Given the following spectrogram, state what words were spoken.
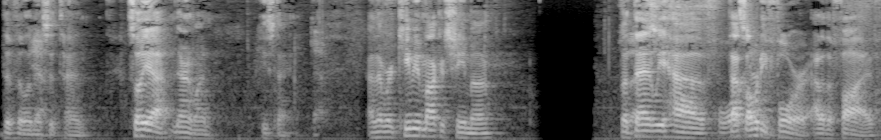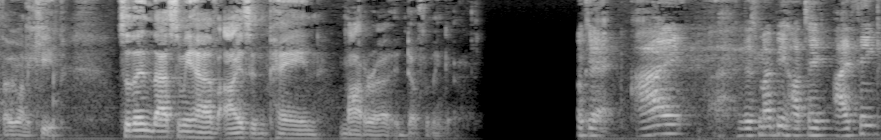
the villainous Yeah. intent. So yeah, never mind, he's staying. Yeah. And then we're keeping Makishima. but So then we have four that's already four out of the five that we want to keep. So then that's when we have Aizen Pain, Madara, and Doflamingo. Okay, I this might be a hot take. I think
